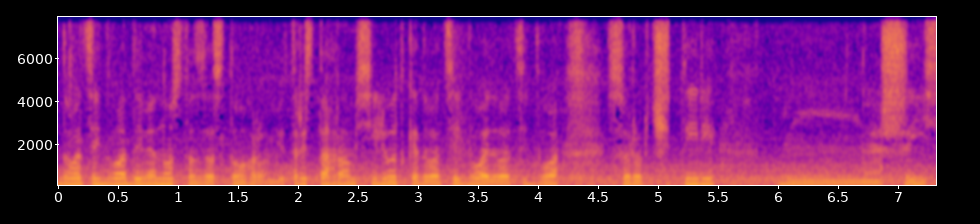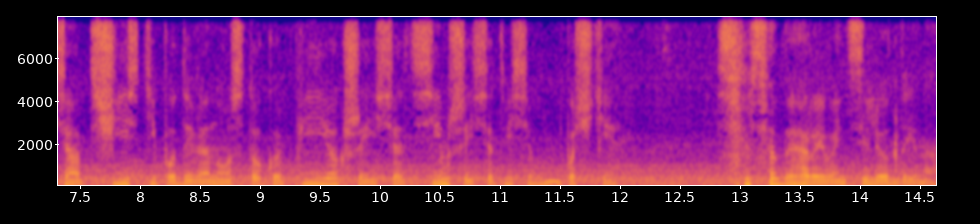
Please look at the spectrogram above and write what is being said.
22,90 за 100 грамів. 300 грам сільотки, 22, 22, 44, 66 і по 90 копійок, 67, 68, ну почти 70 гривень сільодина.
